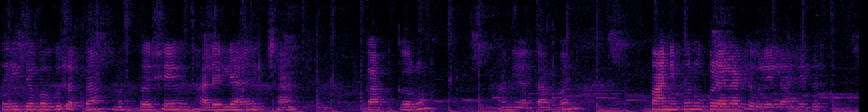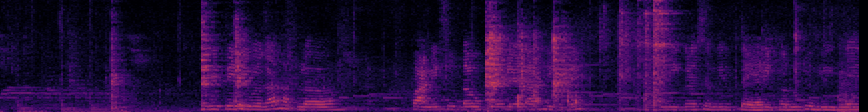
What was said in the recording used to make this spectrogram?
तर इथे बघू शकता मस्त असे झालेले आहेत छान काप करून. आणि आता आपण पाणी पण उकळायला ठेवलेलं आहे तर. इथे हे बघा आपलं पाणी सुद्धा उकळलेलं आहे इथे. आणि इकडे सगळी तयारी करून ठेवली. इकडे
